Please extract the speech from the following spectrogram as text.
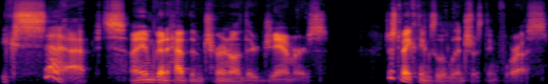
except I am going to have them turn on their jammers, just to make things a little interesting for us.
